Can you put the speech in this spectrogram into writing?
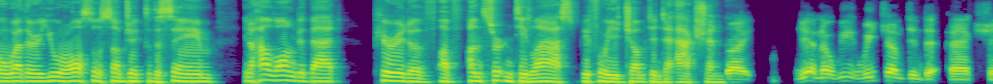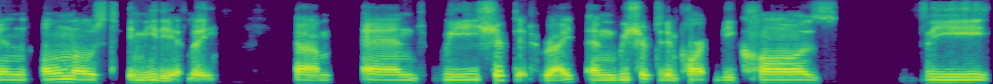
or whether you were also subject to the same. You know, how long did that period of, of uncertainty last before you jumped into action? Right. Yeah, no, we, we jumped into action almost immediately. Um, and we shifted, right? And we shifted in part because the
